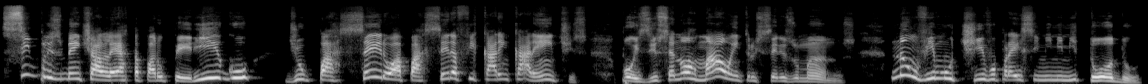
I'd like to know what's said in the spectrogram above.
Simplesmente alerta para o perigo de o parceiro ou a parceira ficarem carentes, pois isso é normal entre os seres humanos. Não vi motivo para esse mimimi todo.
